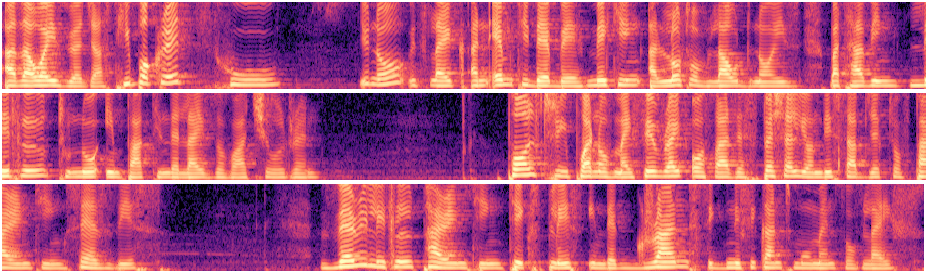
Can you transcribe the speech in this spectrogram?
Otherwise, we are just hypocrites who you know, it's like an empty debe making a lot of loud noise, but having little to no impact in the lives of our children. Paul Tripp, one of my favorite authors, especially on this subject of parenting, says this Very little parenting takes place in the grand, significant moments of life.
